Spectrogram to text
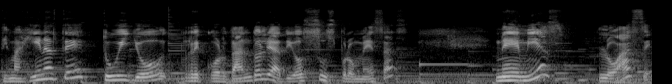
¿Te imagínate tú y yo recordándole a Dios sus promesas? Nehemías lo hace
